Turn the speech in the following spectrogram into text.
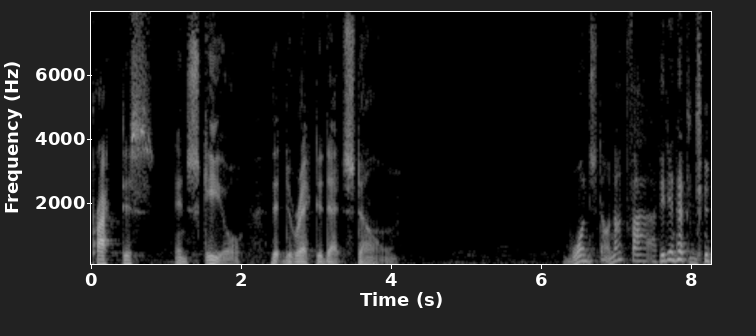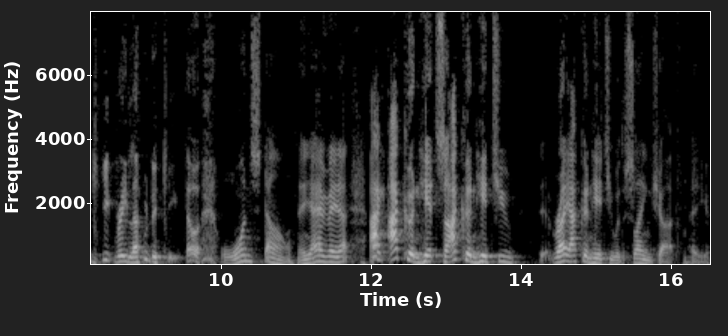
practice and skill that directed that stone. One stone, not five. He didn't have to keep reloading, keep throwing. One stone. And I, I, I couldn't hit. So I couldn't hit you, Ray. I couldn't hit you with a slingshot from here.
